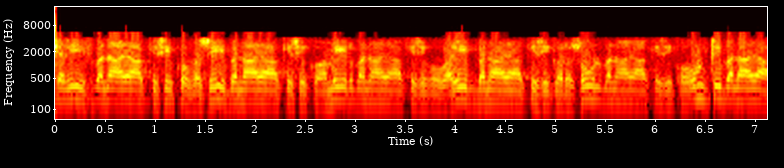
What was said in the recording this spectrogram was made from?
شریف بنایا، کسی کو وسیع بنایا، کسی کو امیر بنایا، کسی کو غریب بنایا، کسی کو رسول بنایا، کسی کو امتی بنایا،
